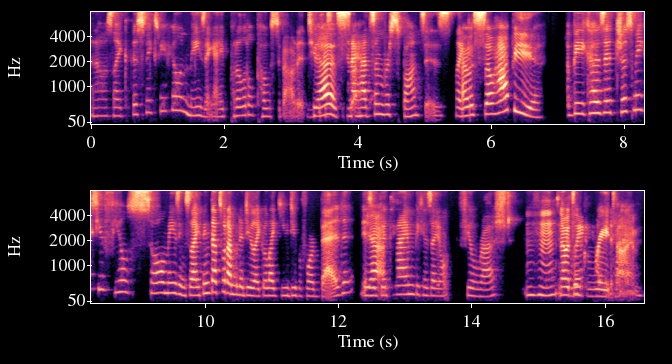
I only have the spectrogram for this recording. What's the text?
and I was like, this makes me feel amazing. I put a little post about it too. Yes. And I had some responses. Like I was so happy. because it just makes you feel so amazing. So I think that's what I'm gonna do. Like like you do before bed is Yeah. a good time because I don't feel rushed. hmm No, it's a great time.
